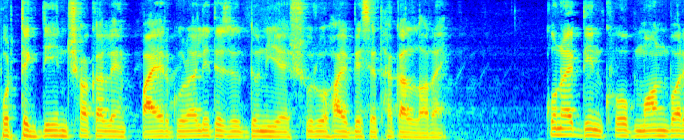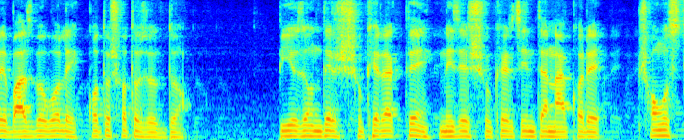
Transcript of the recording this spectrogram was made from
প্রত্যেক দিন সকালে পায়ের গোড়ালিতে যুদ্ধ নিয়ে শুরু হয় বেঁচে থাকার লড়াই। কোনো একদিন খুব মন ভরে বাঁচব বলে কত শত যুদ্ধ। প্রিয়জনদের সুখে রাখতে নিজের সুখের চিন্তা না করে সমস্ত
